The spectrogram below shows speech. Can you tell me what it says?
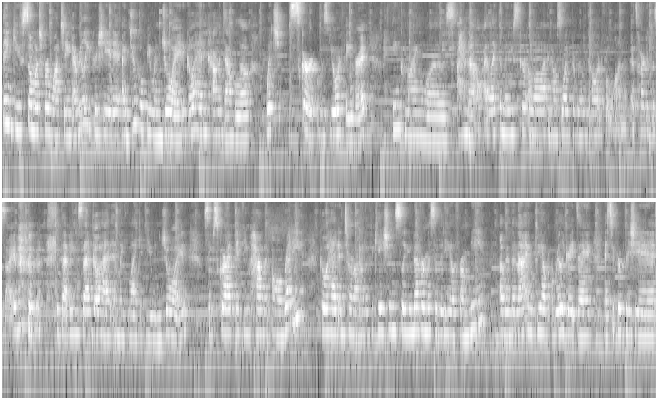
Thank you so much for watching. I really appreciate it. I do hope you enjoyed. Go ahead and comment down below which skirt was your favorite. I think mine was, I don't know, I like the mini skirt a lot and I also like the really colorful one. It's hard to decide. With that being said, go ahead and leave a like if you enjoyed. Subscribe if you haven't already. Go ahead and turn on notifications so you never miss a video from me. Other than that, I hope you have a really great day. I super appreciate it.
